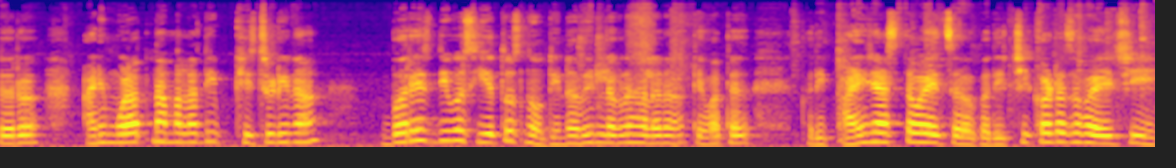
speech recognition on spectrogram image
तर आणि मुळात ना मला ती खिचडी ना बरेच दिवस येतच नव्हती. नवीन लग्न झालं ना तेव्हा तर कधी पाणी जास्त व्हायचं कधी चिकटच व्हायची.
